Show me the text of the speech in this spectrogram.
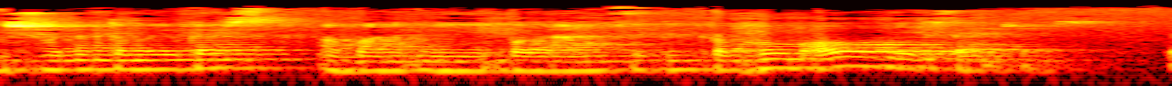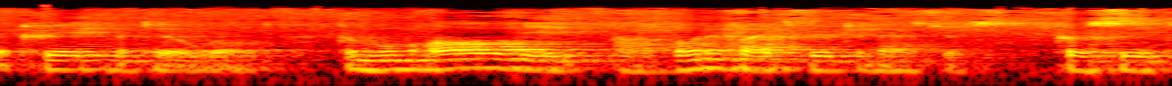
És hogy megtanuljuk ezt, abban mi Balarámon függünk, from whom all the expansions that create the material world, from whom all the uh, bona fide spiritual masters proceed.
